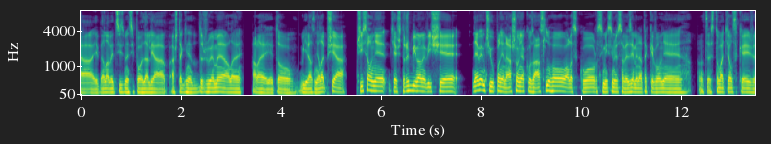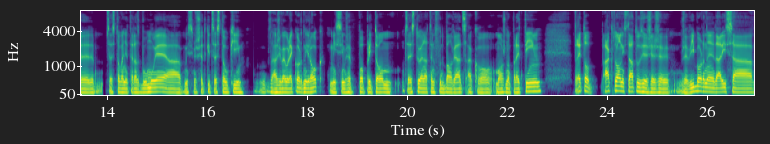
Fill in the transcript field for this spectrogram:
a aj veľa vecí sme si povedali a až tak ich nedodržujeme, ale, ale je to výrazne lepšie. Číselne tiež tržby máme vyššie, Neviem, či úplne našou nejakou zásluhou, ale skôr si myslím, že sa vezieme na také vlne cestovateľskej, že cestovanie teraz boomuje a myslím, že všetky cestovky zažívajú rekordný rok. Myslím, že popri tom cestuje na ten futbal viac ako možno predtým. Preto aktuálny status je, že, že, že výborné, darí sa,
